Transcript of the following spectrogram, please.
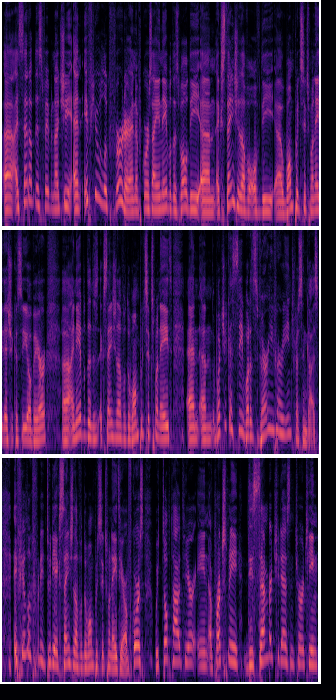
uh, I set up this Fibonacci, and if you look further, and of course I enabled as well the um, extension level of the uh, 1.618, as you can see over here, uh, I enabled this extension level to 1.618, and um, what you can see, what is very, very interesting, guys, if you look for the, to the extension level of the 1.618 here, of course, we topped out here in approximately December 2013,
